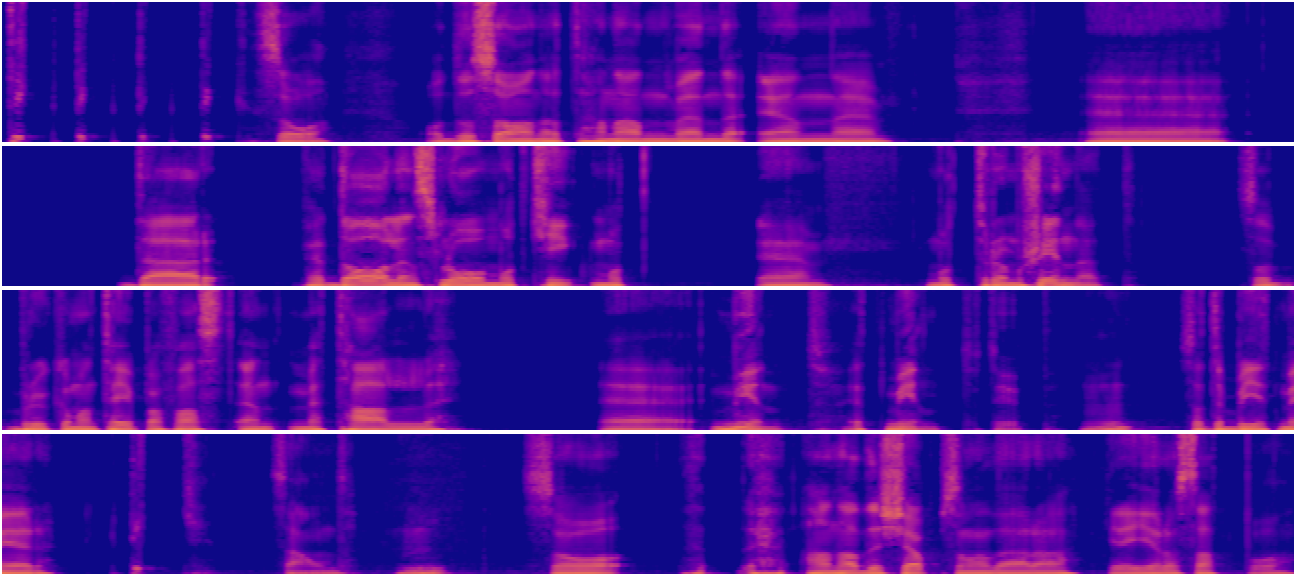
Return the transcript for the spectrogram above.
tick, tick, tick, tick, så. Och då sa han att han använde en eh, eh, där pedalen slår mot, mot, eh, mot trumskinnet så brukar man tejpa fast en metall eh, mynt, ett mynt typ. Mm. Så att det blir ett mer tick sound. Mm. Så han hade köpt sådana där äh, grejer och satt på,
